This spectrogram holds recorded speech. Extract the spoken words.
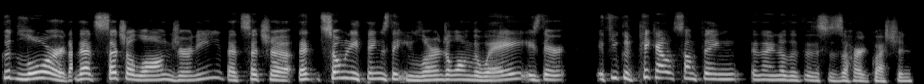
Good Lord. That's such a long journey. That's such a, that so many things that you learned along the way. Is there, if you could pick out something, and I know that this is a hard question,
